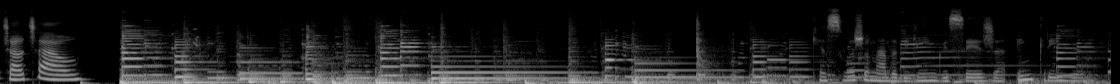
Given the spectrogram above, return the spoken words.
Tchau, tchau. Que a sua jornada bilíngue seja incrível.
